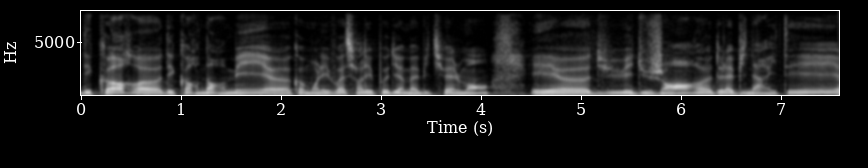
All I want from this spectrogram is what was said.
des corps, des corps normés comme on les voit sur les podiums habituellement, et, du, et du genre, de la binarité.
